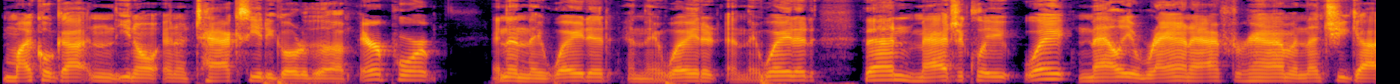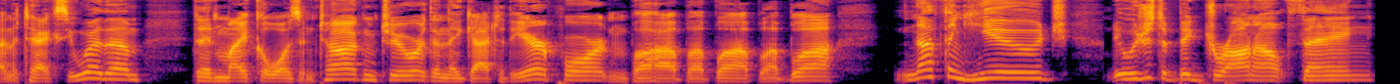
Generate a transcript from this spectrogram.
Michael got in, you know, in a taxi to go to the airport, and then they waited and they waited and they waited. Then magically, wait, Natalie ran after him, and then she got in the taxi with him. Then Michael wasn't talking to her. Then they got to the airport and blah blah blah blah blah. Nothing huge. It was just a big drawn out thing.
